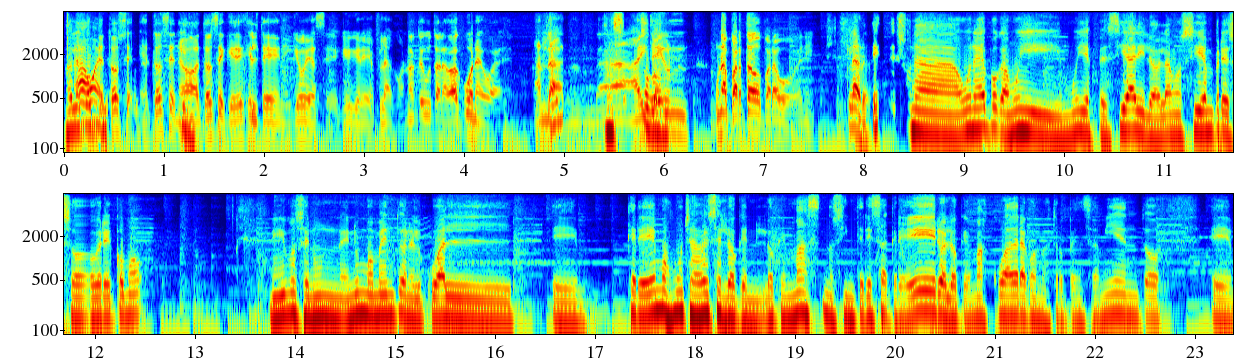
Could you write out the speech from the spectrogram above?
No le ah, bueno, entonces, entonces no, entonces que deje el tenis, ¿qué voy a hacer? ¿Qué querés, flaco? ¿No te gusta la vacuna? Igual, anda, ah, ahí hay un, un apartado para vos, vení. Claro. Esta es una, una época muy, muy especial y lo hablamos siempre sobre cómo vivimos en un, en un momento en el cual eh, creemos muchas veces lo que, lo que más nos interesa creer o lo que más cuadra con nuestro pensamiento. Eh,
